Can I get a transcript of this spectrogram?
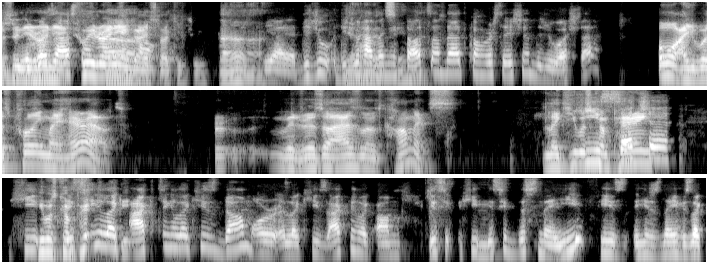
I said He- Iranian, Reza two Iranian Ah. guys talking to. Ah. Yeah, yeah. Did you did Yeah, you have any thoughts that. on that conversation? Did you watch that? Oh, I was pulling my hair out with Reza Aslan's comments. Like he was He's comparing. A, he, he was is he like he- acting like he's dumb or like he's acting like um is he, he Mm. is he this naive? He's he's naive. He's like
